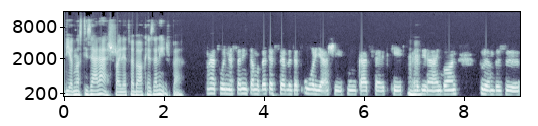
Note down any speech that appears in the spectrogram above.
diagnosztizálásra, illetve be a kezelésbe? Hát, hogy ne, szerintem a betegszervezet óriási munkát fejt ki uh-huh. ez irányban, különböző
